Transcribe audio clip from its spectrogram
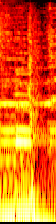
I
